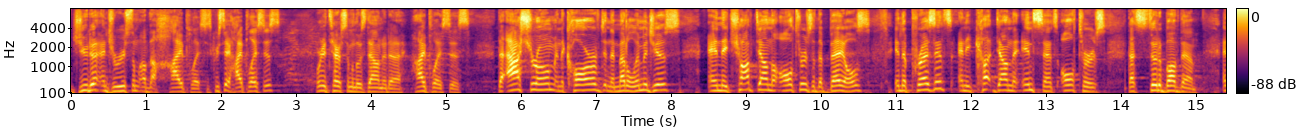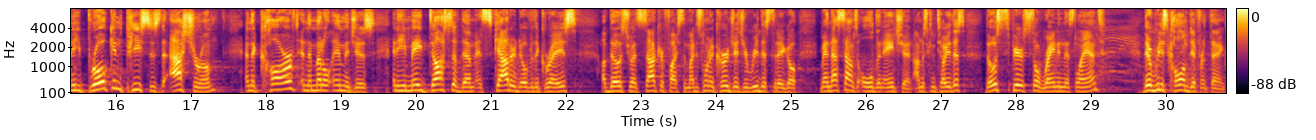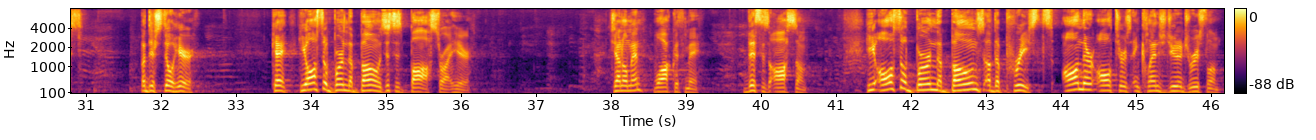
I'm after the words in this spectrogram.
Judah and Jerusalem of the high places. Can we say high places? We're gonna tear some of those down today. High places. The Asherim and the carved and the metal images, and they chopped down the altars of the Baals in the presence, and he cut down the incense altars that stood above them. And he broke in pieces the Asherim and the carved and the metal images, and he made dust of them and scattered it over the graves of those who had sacrificed them. I just want to encourage you as you read this today, go, man, that sounds old and ancient. I'm just going to tell you this those spirits still reign in this land. They're, we just call them different things, but they're still here. Okay, he also burned the bones. This is boss right here. Gentlemen, walk with me. This is awesome. He also burned the bones of the priests on their altars and cleansed Judah, Jerusalem.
